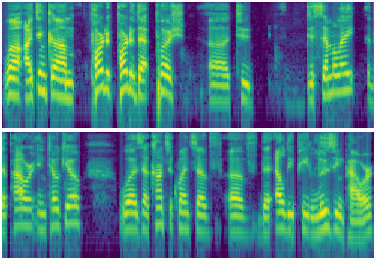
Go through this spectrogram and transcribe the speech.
Well, I think um, part of part of that push uh, to disseminate the power in Tokyo was a consequence of of the LDP losing power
